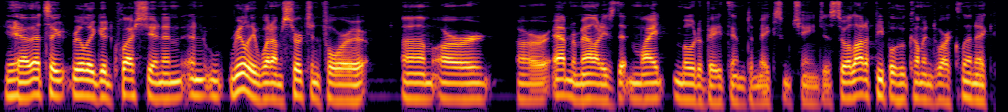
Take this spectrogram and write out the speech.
Yeah, that's a really good question, and and really what I'm searching for um, are are abnormalities that might motivate them to make some changes. So a lot of people who come into our clinic,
